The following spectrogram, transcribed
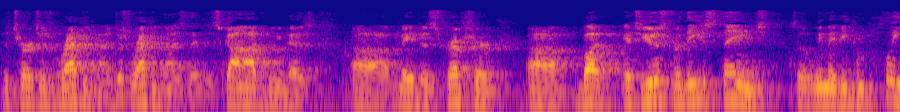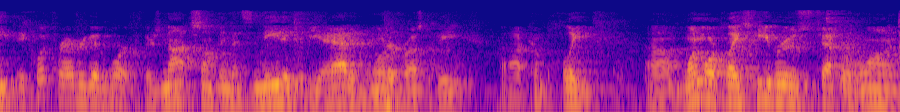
the church has recognized. Just recognize that it's God who has uh, made this scripture. Uh, but it's used for these things so that we may be complete, equipped for every good work. There's not something that's needed to be added in order for us to be uh, complete. Um, one more place, Hebrews chapter 1.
